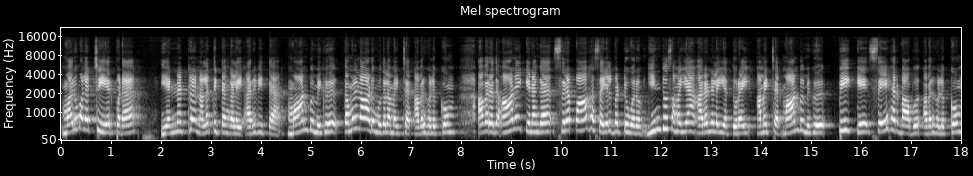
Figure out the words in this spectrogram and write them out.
மறுமலர்ச்சி ஏற்பட எண்ணற்ற நலத்திட்டங்களை அறிவித்த மாண்புமிகு தமிழ்நாடு முதலமைச்சர் அவர்களுக்கும் அவரது ஆணைக்கிணங்க சிறப்பாக செயல்பட்டு வரும் இந்து சமய அறநிலையத்துறை அமைச்சர் மாண்புமிகு பி. கே. சேகர் பாபு அவர்களுக்கும்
